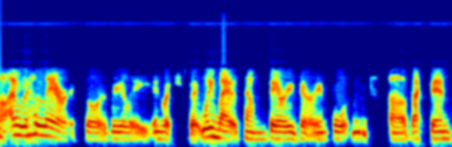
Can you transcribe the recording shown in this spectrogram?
time. It was a hilarious story, really. In retrospect, we made it sound very, very important uh, back then,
